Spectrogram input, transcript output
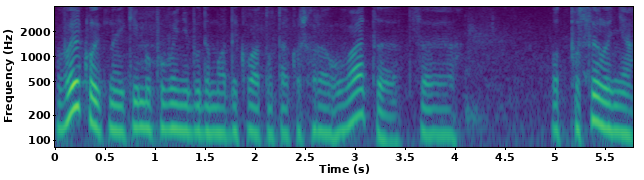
виклик, на який ми повинні будемо адекватно також реагувати. Це от посилення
